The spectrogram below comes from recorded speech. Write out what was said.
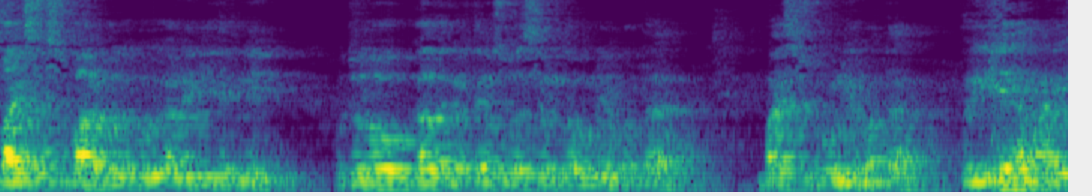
बाइसेप्स बारबल को लगाने की टेक्निक जो लोग गलत करते हैं, उस वजह से उनका वो नहीं हो पाता है। बाइसेप्स वो नहीं हो पाता तो ये है हमारी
